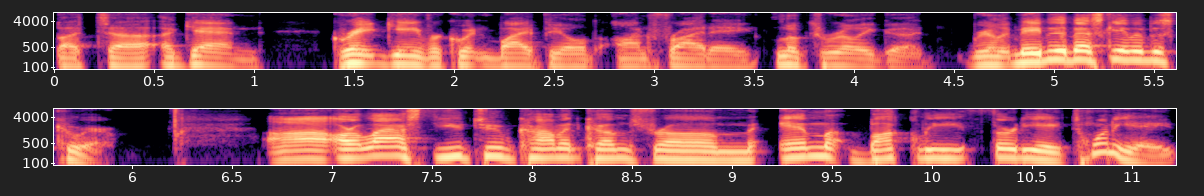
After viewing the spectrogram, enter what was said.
But uh, again, great game for Quinton Byfield on Friday. Looked really good. Really, maybe the best game of his career. Uh, our last YouTube comment comes from M Buckley 3828.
